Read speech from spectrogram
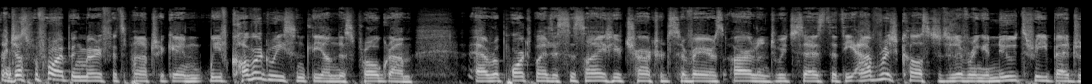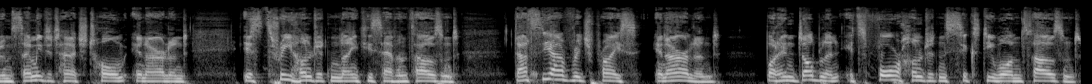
And just before I bring Mary Fitzpatrick in, we've covered recently on this programme a report by the Society of Chartered Surveyors Ireland, which says that the average cost of delivering a new three bedroom semi detached home in Ireland is 397,000. That's the average price in Ireland, but in Dublin it's 461,000.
